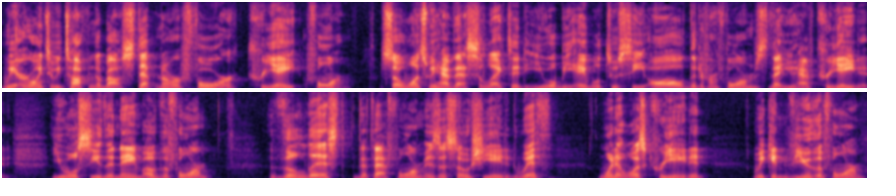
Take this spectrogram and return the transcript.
we are going to be talking about step number four, create form. So once we have that selected, you will be able to see all the different forms that you have created. You will see the name of the form, the list that that form is associated with, when it was created. We can view the form,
